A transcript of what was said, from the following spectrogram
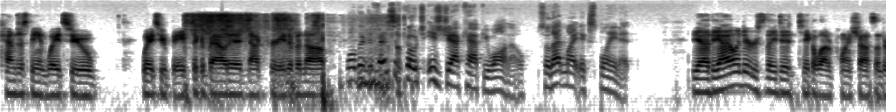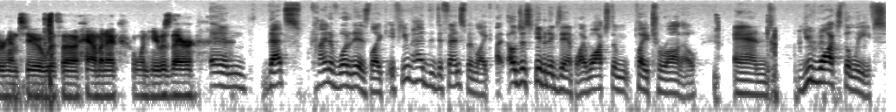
kind of just being way too way too basic about it, not creative enough. Well, their defensive coach is Jack Capuano, so that might explain it. Yeah, the Islanders they did take a lot of point shots under him too with uh, Hamonic when he was there. And that's kind of what it is. Like if you had the defenseman, like I'll just give an example. I watched them play Toronto, and you'd watch the Leafs.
